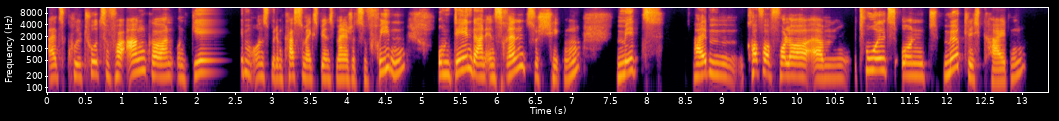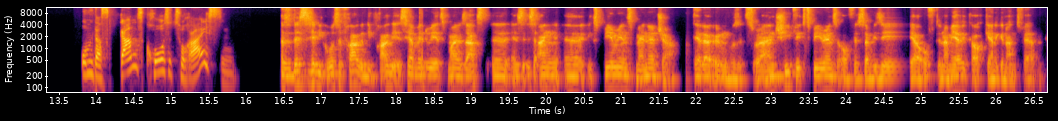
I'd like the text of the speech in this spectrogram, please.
als Kultur zu verankern und geben uns mit dem Customer Experience Manager zufrieden, um den dann ins Rennen zu schicken mit halbem Koffer voller ähm, Tools und Möglichkeiten, um das ganz Große zu reißen. Also das ist ja die große Frage. Die Frage ist ja, wenn du jetzt mal sagst, äh, es ist ein äh, Experience Manager, der da irgendwo sitzt, oder ein Chief Experience Officer, wie sie ja oft in Amerika auch gerne genannt werden.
